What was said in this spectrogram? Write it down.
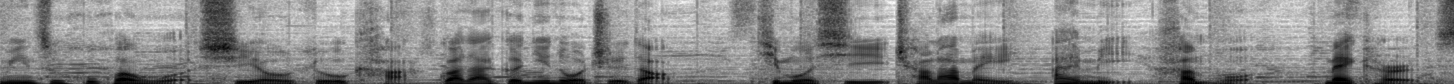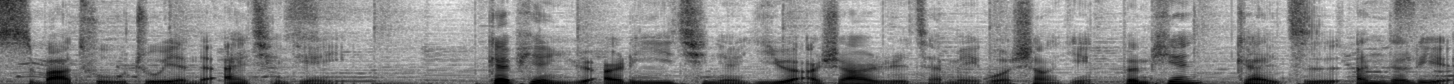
名字呼唤我，是由卢卡·瓜达格尼诺执导，提莫西·查拉梅、艾米·汉默、迈克尔·斯巴图主演的爱情电影。该片于二零一七年一月二十二日在美国上映。本片改自安德烈·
